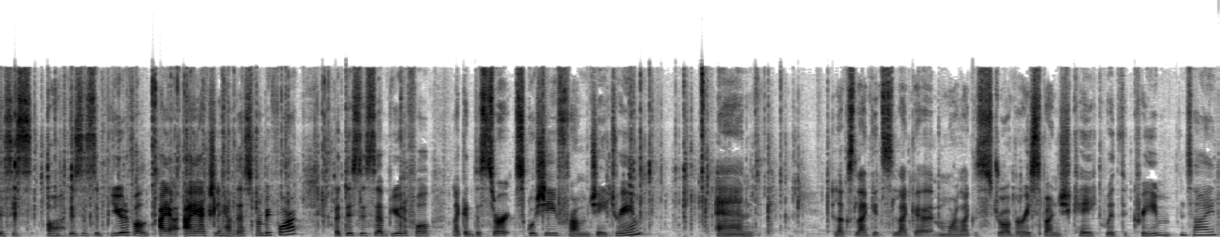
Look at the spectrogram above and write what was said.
This is, oh, this is a beautiful, I, I actually have this from before, but this is a beautiful, like a dessert squishy from J Dream. And it looks like it's like a, more like a strawberry sponge cake with the cream inside.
